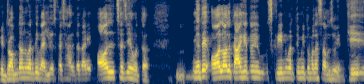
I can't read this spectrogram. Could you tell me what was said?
की ड्रॉपडाऊनवरती व्हॅल्यूज कशा हलतात आणि ऑलचं जे होतं. मी ते ऑल ऑल का घेतो हे स्क्रीनवरती मी तुम्हाला समजून की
